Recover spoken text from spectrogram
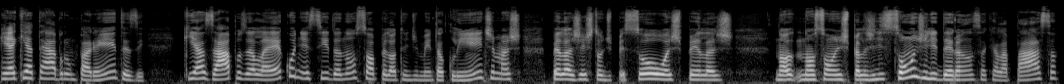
E aqui até abro um parêntese, que a Zappos ela é conhecida não só pelo atendimento ao cliente, mas pela gestão de pessoas, pelas no noções, pelas lições de liderança que ela passa.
